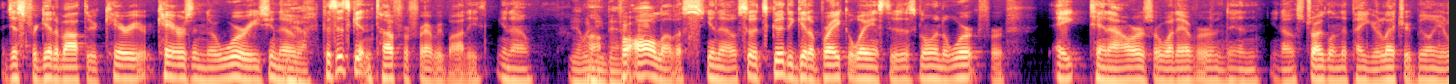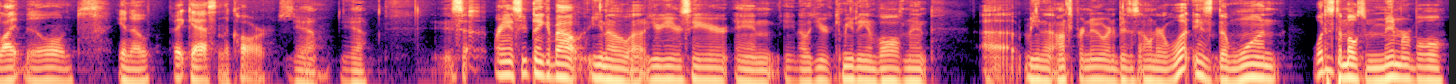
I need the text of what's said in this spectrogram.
and just forget about their cares and their worries, you know, because yeah. it's getting tougher for everybody, you know. Yeah, we need um, that. For all of us, you know. So it's good to get a breakaway instead of just going to work for eight, ten hours or whatever, and then you know struggling to pay your electric bill, and your light bill, and you know put gas in the car. So. Yeah, yeah. So, Rance, you think about you know uh, your years here and you know your community involvement, uh, being an entrepreneur and a business owner. What is the one? What is the most memorable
